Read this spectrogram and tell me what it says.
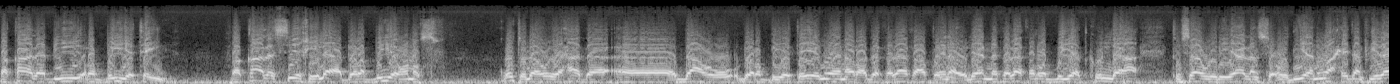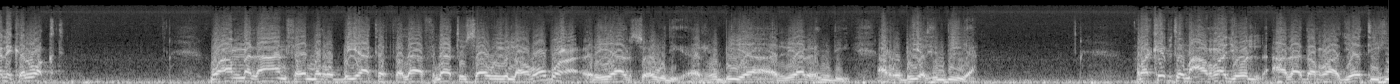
فقال بربيتين فقال السيخي لا بربية ونصف. قلت له يا هذا آه، دعه بربيتين وان اراد ثلاثة أعطيناه لأن ثلاث الربيات كلها تساوي ريالا سعوديا واحدا في ذلك الوقت. وأما الآن فإن الربيات الثلاث لا تساوي إلا ربع ريال سعودي الربية الريال الهندي الربية الهندية. ركبت مع الرجل على دراجته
